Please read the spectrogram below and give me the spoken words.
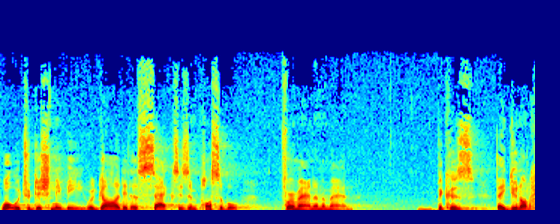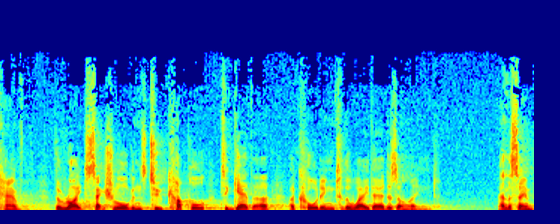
what would traditionally be regarded as sex is impossible for a man and a man because they do not have the right sexual organs to couple together according to the way they are designed. And the same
